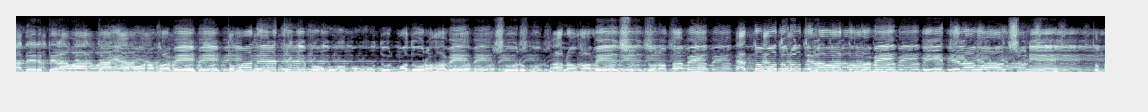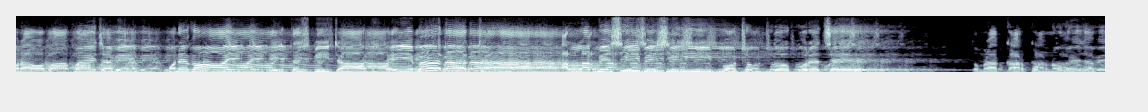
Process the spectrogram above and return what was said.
তাদের তেলাওয়াতটা এমন হবে, তোমাদের থেকে বহু বহু দূর হবে, সুর ভালো হবে তেলাওয়াত হবে। এই তেলাওয়াত শুনে তোমরা অবাক হয়ে যাবে। মনে হয় এই ইবাদতটা আল্লাহ বেশি বেশি পছন্দ করেছে। তোমরা কার্পণ্য হয়ে যাবে?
